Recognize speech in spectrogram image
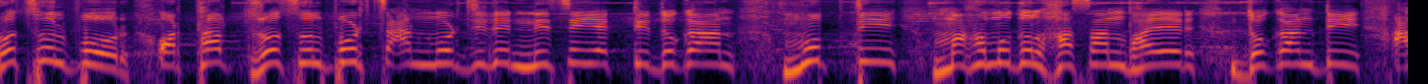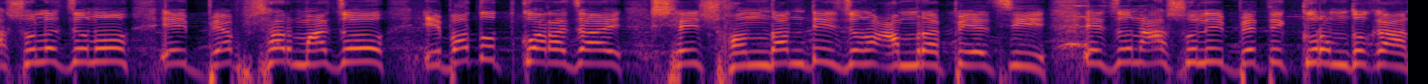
রসুলপুর, অর্থাৎ রসুলপুর চান মসজিদের নিচেই একটি দোকান, মুফতি মাহমুদুল হাসান ভাইয়ের দোকানটি, আসলে যেন এই ব্যবসার মাঝেও ইবাদত করা যায়, সেই সন্ধানটি যেন আমরা পেয়েছি। এই জন্য আসলেই ব্যতিক্রম দোকান।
